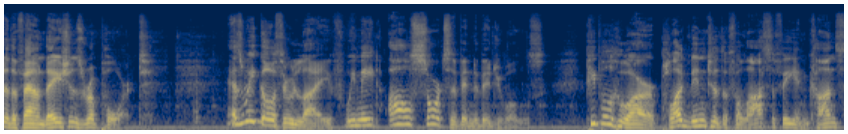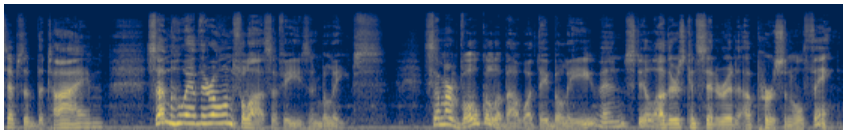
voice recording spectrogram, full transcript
to the Foundation's report. As we go through life, we meet all sorts of individuals. People who are plugged into the philosophy and concepts of the time, some who have their own philosophies and beliefs. Some are vocal about what they believe, and still others consider it a personal thing.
